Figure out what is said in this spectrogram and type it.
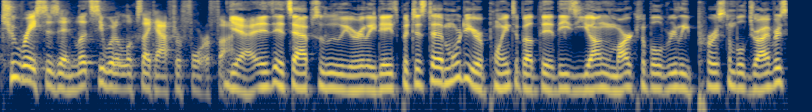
Two races in, let's see what it looks like after four or five. Yeah, it's absolutely early days. But just uh, more to your point about the, these young, marketable, really personable drivers,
